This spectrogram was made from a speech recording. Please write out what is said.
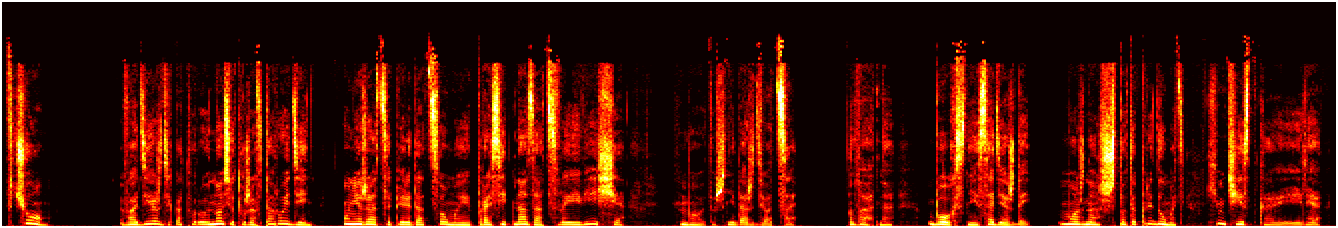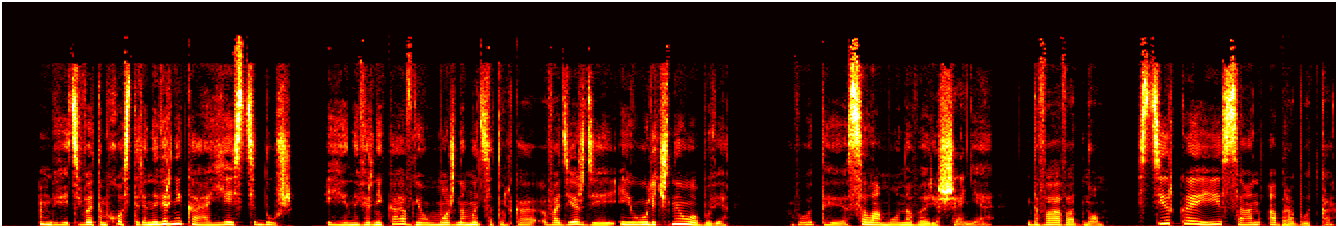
В чем? В одежде, которую носит уже второй день. Унижаться перед отцом и просить назад свои вещи? Вот уж не дождется. Ладно, бог с ней, с одеждой. Можно что-то придумать. Химчистка или... Ведь в этом хостеле наверняка есть душ. И наверняка в нем можно мыться только в одежде и уличной обуви. Вот и Соломоново решение. Два в одном. Стирка и санобработка.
